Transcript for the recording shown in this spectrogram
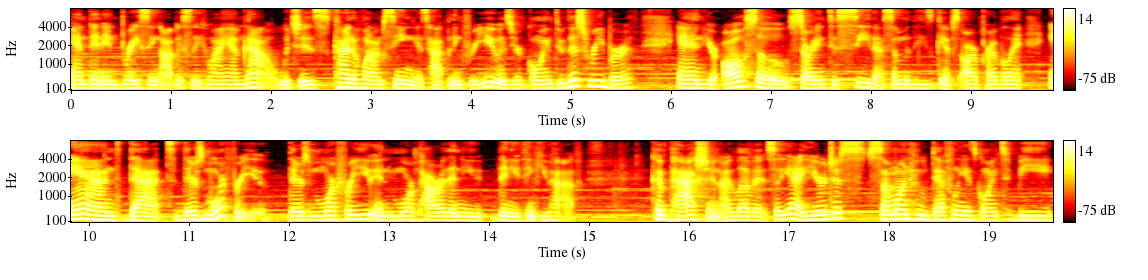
and then embracing obviously who I am now, which is kind of what I'm seeing is happening for you as you're going through this rebirth and you're also starting to see that some of these gifts are prevalent and that there's more for you. There's more for you and more power than you than you think you have. compassion. I love it. So yeah, you're just someone who definitely is going to be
